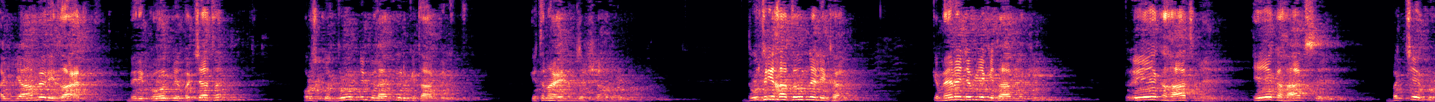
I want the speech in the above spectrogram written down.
अयाम रिजायत में। मेरी गोद में बच्चा था और उसको दूध नहीं पिलाती और किताब में लिखती। इतना इल्म से शर्फ दूसरी खातून ने लिखा कि मैंने जब ये किताब लिखी तो एक हाथ में, एक हाथ से बच्चे को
